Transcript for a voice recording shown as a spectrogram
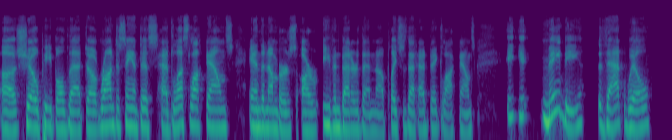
uh, show people that uh, Ron DeSantis had less lockdowns and the numbers are even better than uh, places that had big lockdowns. It, it, maybe that will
